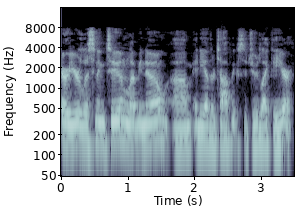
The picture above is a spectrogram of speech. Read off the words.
area you're listening to, and let me know um, any other topics that you'd like to hear.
